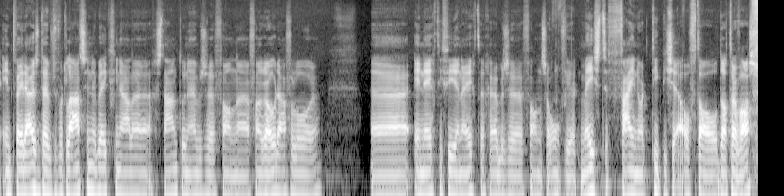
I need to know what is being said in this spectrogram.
in 2000 hebben ze voor het laatst in de bekerfinale gestaan. Toen hebben ze van, van Roda verloren. in 1994 hebben ze van zo ongeveer het meest Feyenoord-typische elftal dat er was.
